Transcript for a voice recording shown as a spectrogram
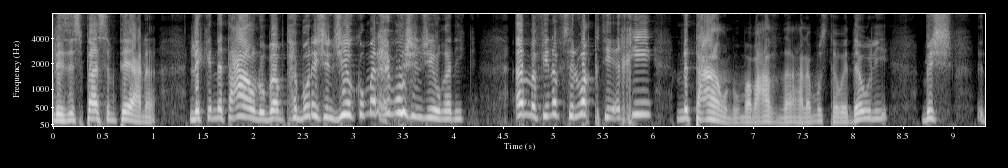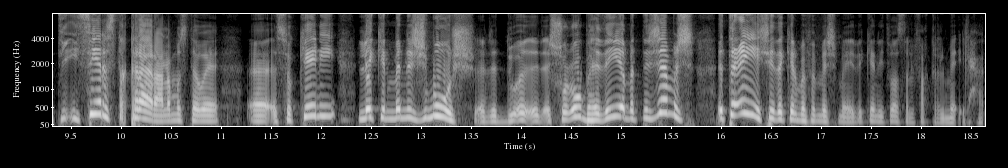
les espaces نتاعنا لكن نتعاونوا ما تحبونيش نجيكم ما نحبوش نجيو غاديك. أما في نفس الوقت يا أخي نتعاونوا مع بعضنا على مستوى دولي باش يصير استقرار على مستوى سكاني لكن ما نجموش الدو- الشعوب هذه ما تنجمش تعيش إذا كان ما فماش ماء إذا كان يتواصل الفقر المائي الحال.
